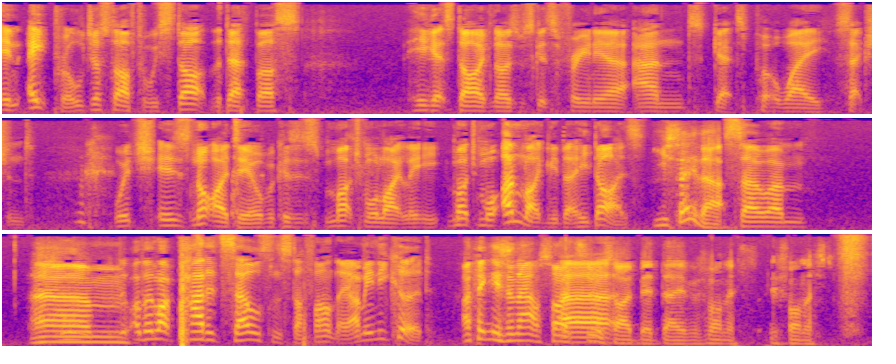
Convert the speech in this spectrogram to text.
in April, just after we start the death bus, he gets diagnosed with schizophrenia and gets put away, sectioned, which is not ideal because it's much more likely, much more unlikely that he dies. You say that. So, um, Um, they're like padded cells and stuff, aren't they? I mean, he could. I think it's an outside Uh, suicide bid, Dave. If honest, if honest.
